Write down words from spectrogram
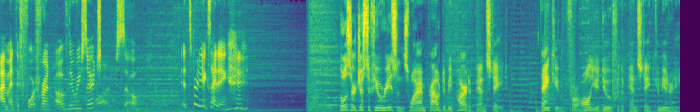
I'm at the forefront of the research, so it's pretty exciting. Those are just a few reasons why I'm proud to be part of Penn State. Thank you for all you do for the Penn State community.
